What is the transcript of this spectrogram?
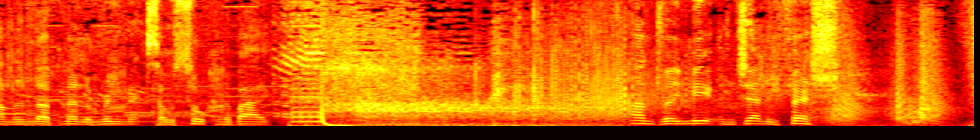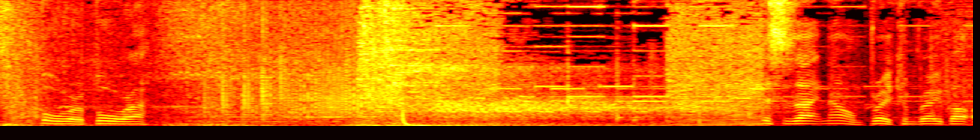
Beatman and Ludmilla remix I was talking about. Andre Mutant Jellyfish, Bora Bora. This is out now on Broken Robot.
